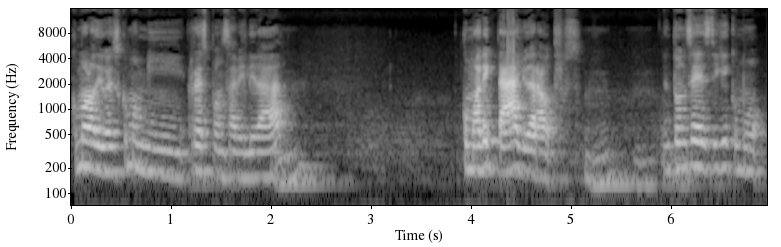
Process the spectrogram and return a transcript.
¿cómo lo digo? Es como mi responsabilidad como adicta a ayudar a otros. Entonces dije como,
